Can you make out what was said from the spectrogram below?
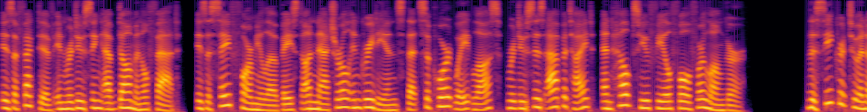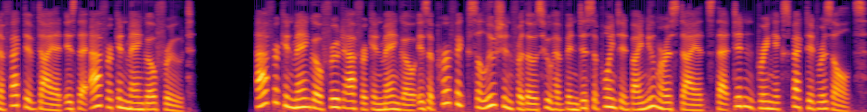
is effective in reducing abdominal fat, is a safe formula based on natural ingredients that support weight loss, reduces appetite, and helps you feel full for longer. The secret to an effective diet is the African mango fruit. African mango fruit African mango is a perfect solution for those who have been disappointed by numerous diets that didn't bring expected results.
